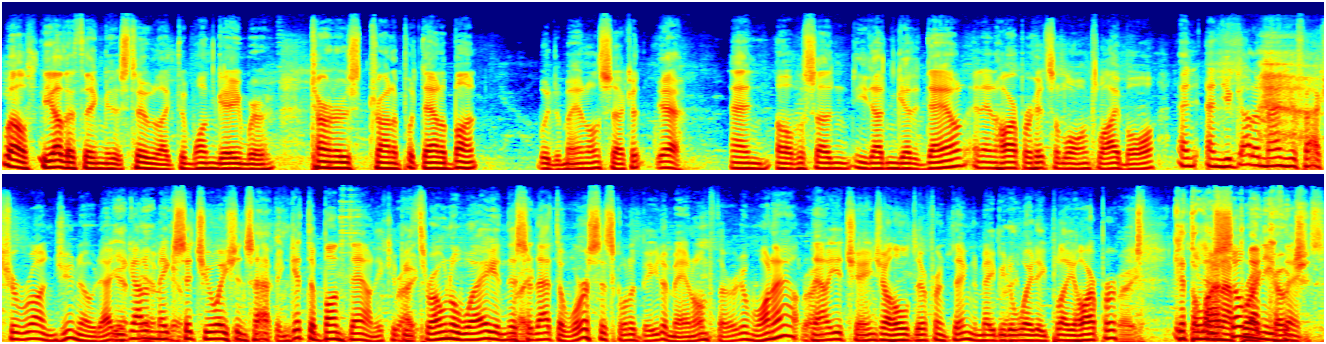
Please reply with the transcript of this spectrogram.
Well, the other thing is too, like the one game where Turner's trying to put down a bunt, with the man on second, Yeah. And all of a sudden he doesn't get it down, and then Harper hits a long fly ball, and and you got to manufacture runs. You know that you Yep, got to yep, make yep. situations happen. Get the bunt down. It could be thrown away, and this Right. or that. The worst it's going to be the man on third and one out. Right. Now you change a whole different thing to maybe the way they play Harper. Right. Get the There's lineup so right, many coach. things.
